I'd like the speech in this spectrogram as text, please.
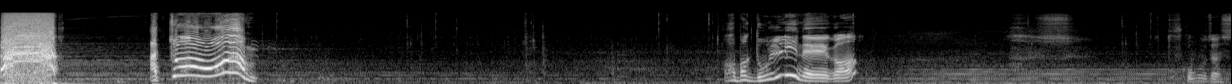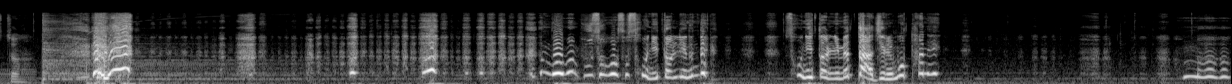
아! 아 좀! 아 막 놀리네 얘가 두고 보자 진짜 너무 무서워서 손이 떨리는데 손이 떨리면 따지를 못하네 엄마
